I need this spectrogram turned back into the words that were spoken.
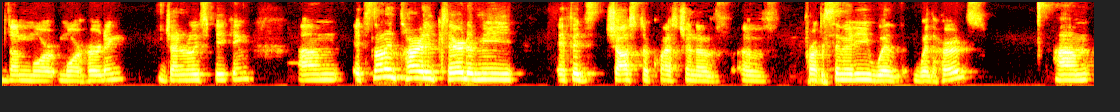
done more more herding, generally speaking. Um, it's not entirely clear to me if it's just a question of of proximity with with herds. Um,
